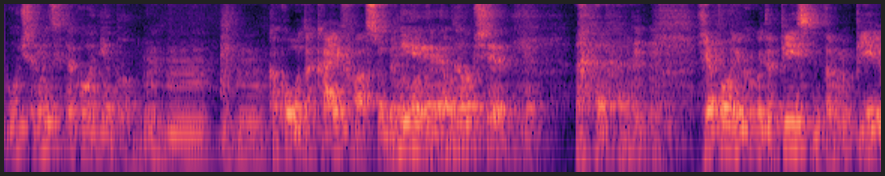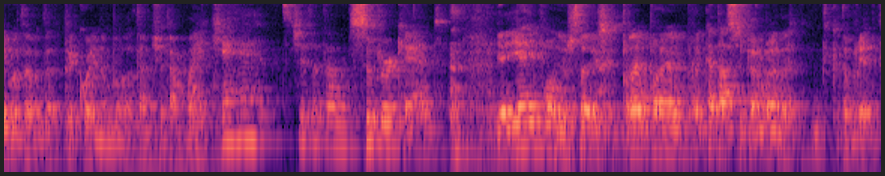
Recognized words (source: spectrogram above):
в учебном такого не было. Угу, угу. Какого-то кайфа особенного? Нет, это вообще нет. Я помню какую-то песню там мы пели, вот, вот это прикольно было, там что там My Cat, что-то там Super Cat. Я, я не помню, что про, про, про кота Супермена, какой-то бред.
